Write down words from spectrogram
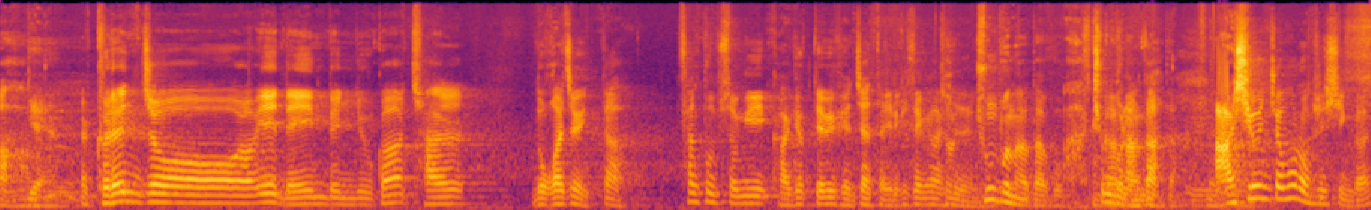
아, 예. 그랜저의 네임 밸류가 잘 녹아져 있다. 상품성이 가격 대비 괜찮다 이렇게 생각하시는 저는 충분하다고 아, 충분하다. 생각합니다. 아쉬운 점은 없으신가요?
